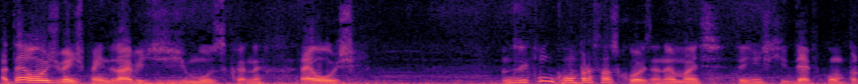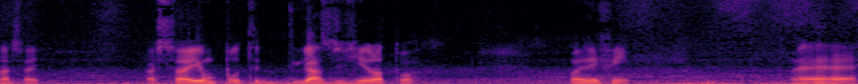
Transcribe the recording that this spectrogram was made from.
Até hoje vende pendrive de, de música, né? Até hoje. Não sei quem compra essas coisas, né? Mas tem gente que deve comprar isso aí. Isso aí é um puta de gasto de dinheiro à toa. Mas enfim. É.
